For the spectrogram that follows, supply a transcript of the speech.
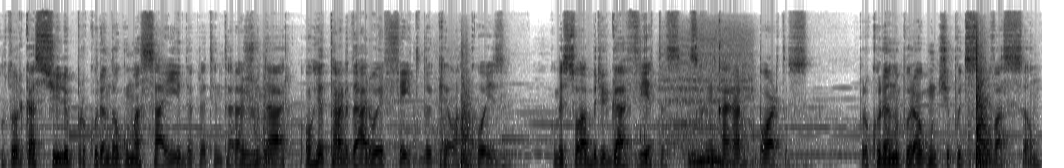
Dr. Castilho, procurando alguma saída para tentar ajudar ou retardar o efeito daquela coisa, começou a abrir gavetas, escancarar portas, procurando por algum tipo de salvação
